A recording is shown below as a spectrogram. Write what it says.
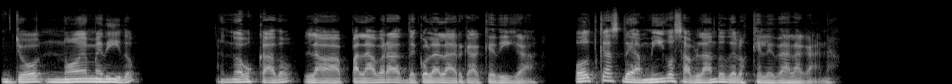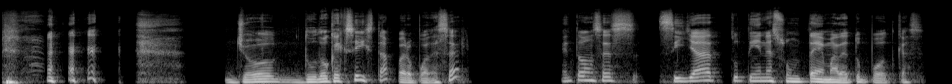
yo no he medido, no he buscado la palabra de cola larga que diga podcast de amigos hablando de los que le da la gana. yo dudo que exista, pero puede ser. Entonces, si ya tú tienes un tema de tu podcast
